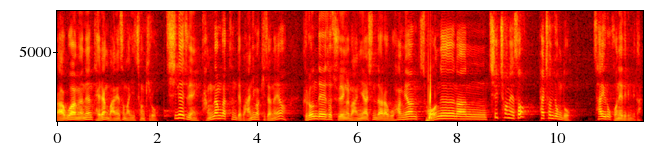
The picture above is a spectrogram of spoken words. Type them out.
라고 하면은 대략 만에서 만 2,000km. 시내 주행, 강남 같은 데 많이 막히잖아요. 그런 데에서 주행을 많이 하신다라고 하면 저는 한 7,000에서 8,000 정도 사이로 권해드립니다.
